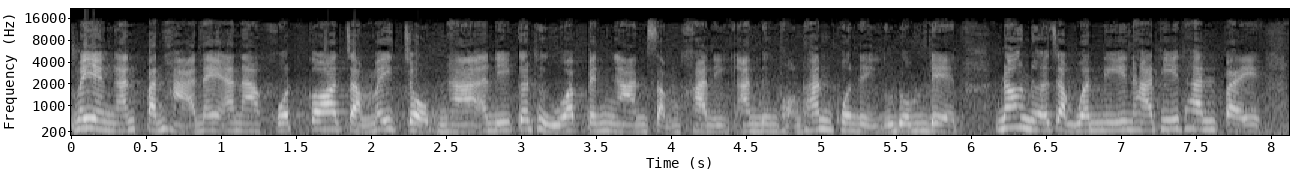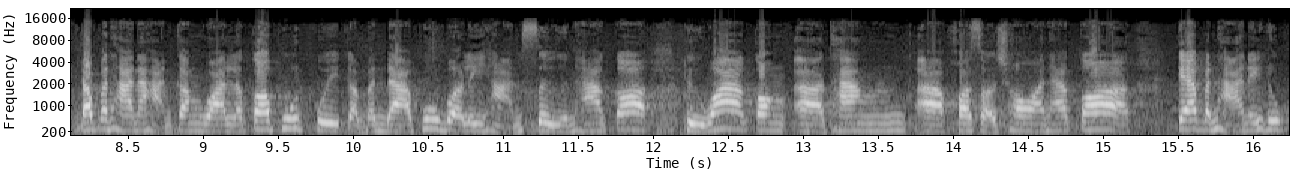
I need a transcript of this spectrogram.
ไม่อย่างนั้นปัญหาในอนาคตก็จะไม่จบนะอันนี้ก็ถือว่าเป็นงานสำคัญอีกอันหนึ่งของท่านพลเอกอุดมเดชนอกเหนือจากวันนี้นะคะที่ท่านไปรับประทานอาหารกลางวัน แล้วก็พูดคุยกับบรรดาผู้บริหารสื่อนะคะก็ถือว่ากองอทางอคอสชนะคะก็แก้ปัญหาในทุก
